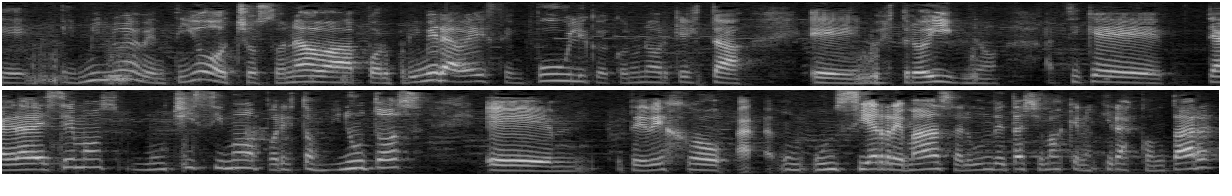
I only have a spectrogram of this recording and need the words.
que en 1928 sonaba por primera vez en público y con una orquesta eh, nuestro himno. Así que te agradecemos muchísimo por estos minutos. Eh, te dejo un, cierre más, algún detalle más que nos quieras contar.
